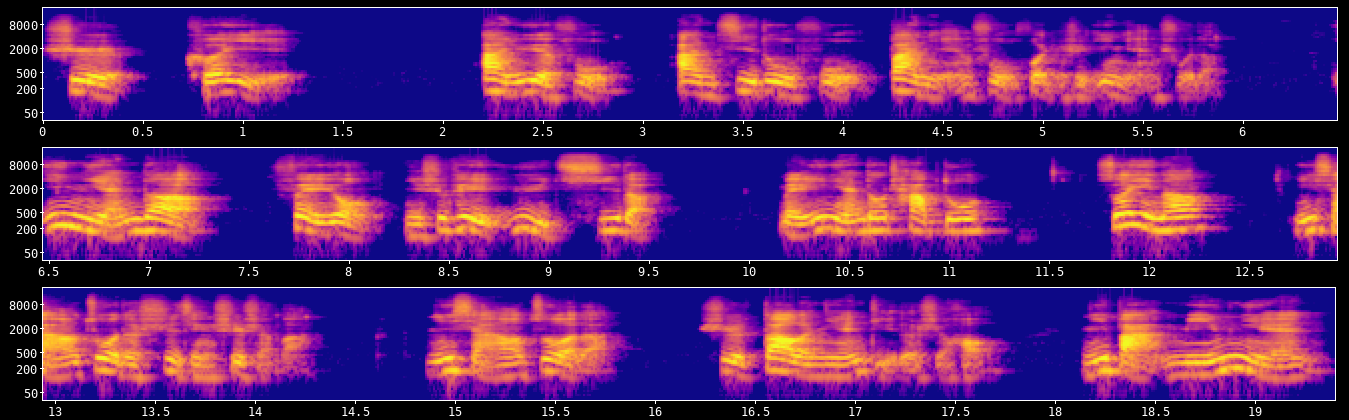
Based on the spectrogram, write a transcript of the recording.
是可以按月付、按季度付、半年付或者是一年付的。一年的费用你是可以预期的，每一年都差不多。所以呢，你想要做的事情是什么？你想要做的是到了年底的时候，你把明年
